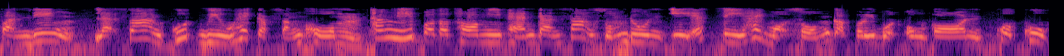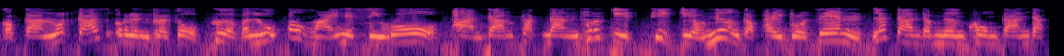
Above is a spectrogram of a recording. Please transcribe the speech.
funding และสร้างกู๊ดวิวให้กับสังคม ทั้งนี้ปตทมีแผนการสร้างสมดุล ESG ให้เหมาะสมกับบริบทองค์กร ควบคู่กับการลดก๊าซเรือนกระจกเพื่อบรรลุเป้าหมาย Net Zero ผ่านการผลักดันธุรกิจที่เกี่ยวเนื่องกับไฮโดรเจน และการดำเนินโครงการดัก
